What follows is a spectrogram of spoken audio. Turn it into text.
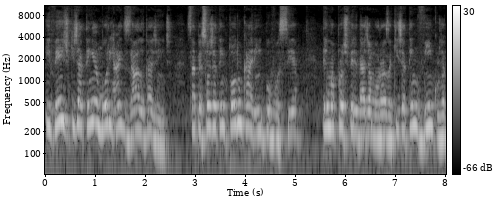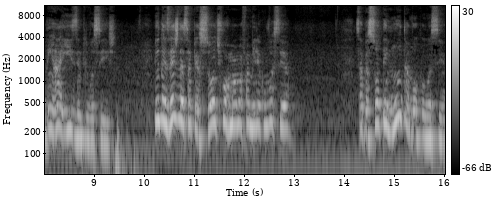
e vejo que já tem amor enraizado, tá, gente? Essa pessoa já tem todo um carinho por você, tem uma prosperidade amorosa aqui, já tem um vínculo, já tem raiz entre vocês. E o desejo dessa pessoa é de formar uma família com você. Essa pessoa tem muito amor por você.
